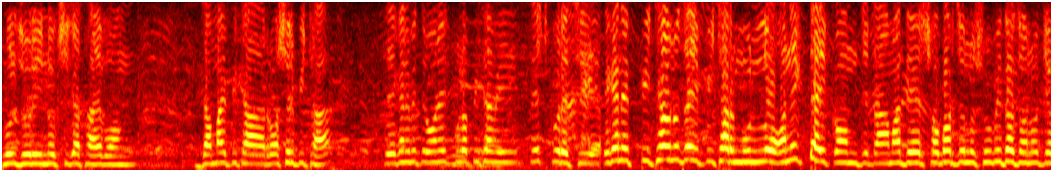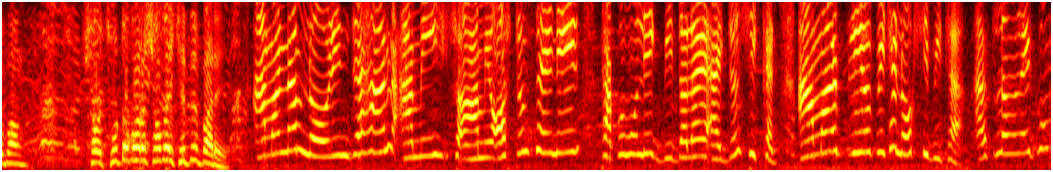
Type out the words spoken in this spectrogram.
ফুলঝুরি নকশিকাথা এবং জামাই পিঠা রসের পিঠা। তো এখানে ভিতরে অনেকগুলো পিঠা আমি টেস্ট করেছি। এখানে পিঠা অনুযায়ী পিঠার মূল্য অনেকটাই কম, যেটা আমাদের সবার জন্য সুবিধাজনক এবং ছোট বড় সবাই খেতে পারে। আমার নাম নৌরিন জাহান, আমি আমি অষ্টম শ্রেণির ঠাকুর মল্লিক বিদ্যালয়ের একজন শিক্ষার্থী আমার প্রিয় পিঠা নকশি পিঠা। আসসালামু আলাইকুম,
